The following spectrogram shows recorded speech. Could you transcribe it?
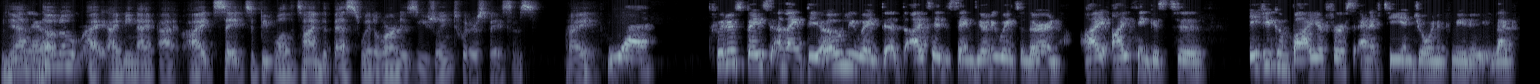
Yeah, you know? no, no. I, I mean, I, I, I say to people all the time, the best way to learn is usually in Twitter spaces, right? Yeah, Twitter space, and like the only way that I'd say the same. The only way to learn, I I think, is to if you can buy your first NFT and join a community. Like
